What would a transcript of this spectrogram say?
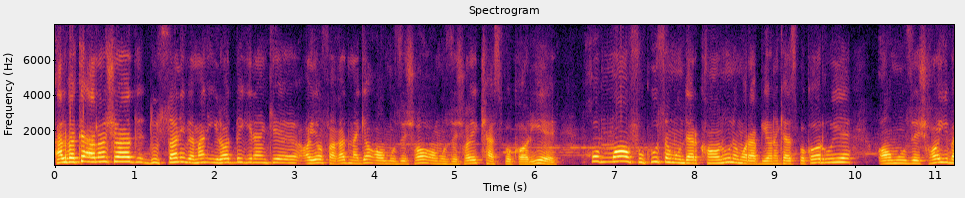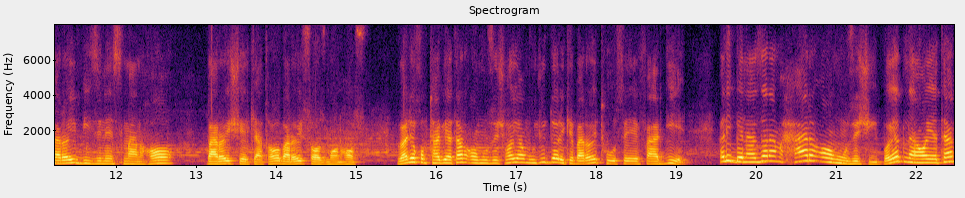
البته الان شاید دوستانی به من ایراد بگیرن که آیا فقط مگه آموزش ها آموزش های کسب و کاریه؟ خب ما فکوسمون در کانون مربیان کسب و کار روی آموزش هایی برای بیزینسمن ها برای شرکت ها برای سازمان هاست ولی خب طبیعتا آموزش هایی هم وجود داره که برای توسعه فردیه. ولی به نظرم هر آموزشی باید نهایتا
